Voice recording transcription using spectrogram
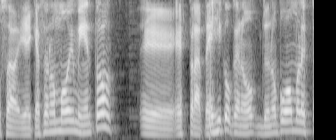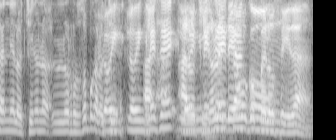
sabes, y hay que hacer unos movimientos eh, estratégicos que no, yo no puedo molestar ni a los chinos ni a los rusos porque a los, Los, chinos, los ingleses, a, a los los chinos ingleses les debo están con, velocidad.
